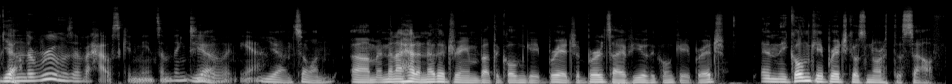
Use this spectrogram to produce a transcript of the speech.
Yeah. And the rooms of a house can mean something too. Yeah. And yeah. Yeah, and so on. Um, and then I had another dream about the Golden Gate Bridge, a bird's eye view of the Golden Gate Bridge. And the Golden Gate Bridge goes north to south.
